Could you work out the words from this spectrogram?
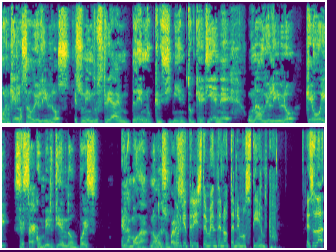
¿Por qué los audiolibros es una industria en pleno crecimiento? ¿Qué tiene un audiolibro que hoy se está convirtiendo pues en la moda, ¿no? Eso parece. Porque tristemente no tenemos tiempo. Eso es la,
